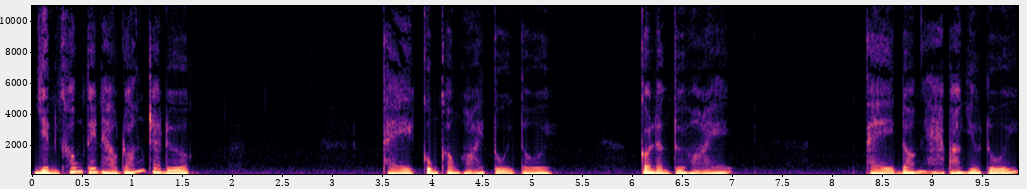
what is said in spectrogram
Nhìn không thể nào đoán ra được. Thầy cũng không hỏi tuổi tôi. Có lần tôi hỏi, thầy đoán Hạ bao nhiêu tuổi?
